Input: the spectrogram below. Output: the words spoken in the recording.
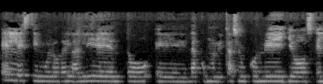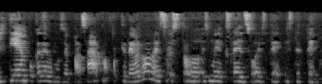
el estímulo del aliento, eh, la comunicación con ellos, el tiempo que debemos de pasar, ¿no? Porque de verdad eso es todo, es muy extenso este, este tema.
